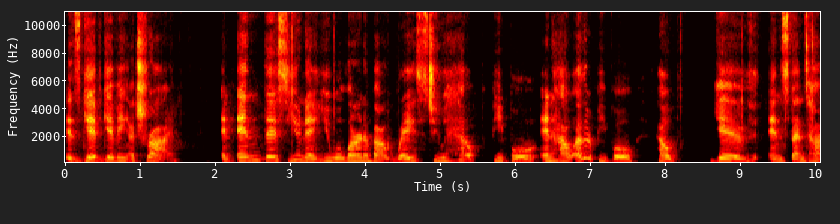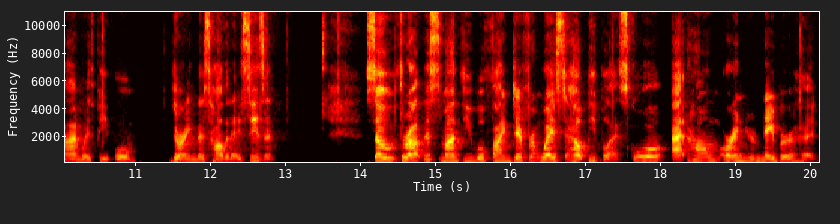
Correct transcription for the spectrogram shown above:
is Give Giving a Try. And in this unit, you will learn about ways to help people and how other people help give and spend time with people during this holiday season. So, throughout this month, you will find different ways to help people at school, at home, or in your neighborhood.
